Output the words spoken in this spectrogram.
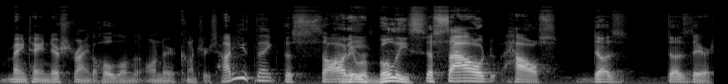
maintained their stranglehold on the, on their countries? How do you think the Saudi oh, they were bullies? The Saud House does does theirs.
